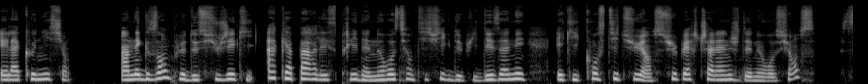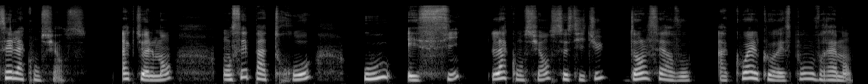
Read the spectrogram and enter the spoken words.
et la cognition? Un exemple de sujet qui accapare l'esprit des neuroscientifiques depuis des années et qui constitue un super challenge des neurosciences, c'est la conscience. Actuellement, on ne sait pas trop où et si la conscience se situe dans le cerveau, à quoi elle correspond vraiment.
